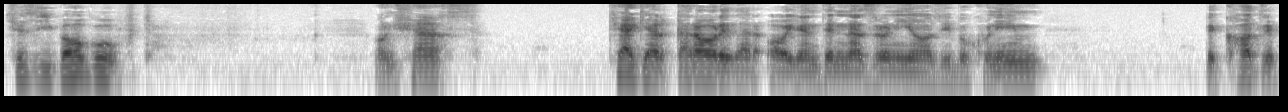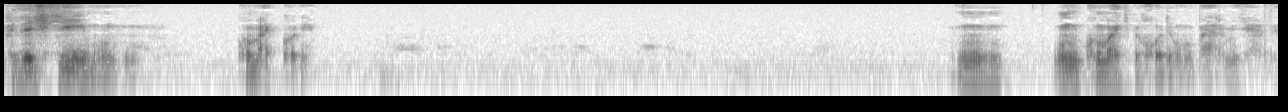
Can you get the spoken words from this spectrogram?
چه زیبا گفت. آن شخص که اگر قرار در آینده نظر و نیازی بکنیم به کادر پزشکیمون کمک کنیم. اون کمک به خودمون برمیگرده.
